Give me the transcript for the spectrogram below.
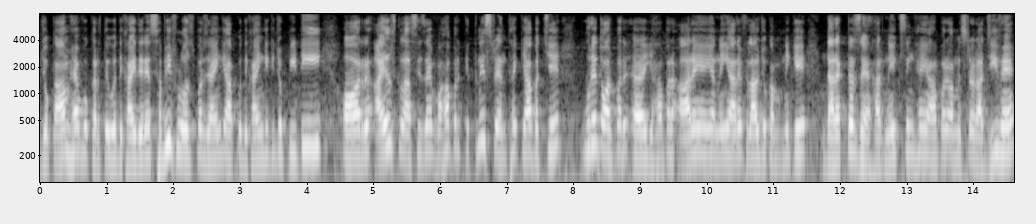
जो काम है, वो करते हुए दिखाई दे रहे हैं। सभी फ्लोर्स पर जाएँगे, आपको दिखाएँगे कि जो पी और आइल्स क्लासेज हैं, वहाँ पर कितनी स्ट्रेंथ है, क्या बच्चे पूरे तौर पर यहाँ पर आ रहे हैं या नहीं आ रहे फ़िलहाल जो कंपनी के डायरेक्टर्स हैं, हरनेक सिंह हैं यहाँ पर और मिस्टर मिस्टर राजीव हैं,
